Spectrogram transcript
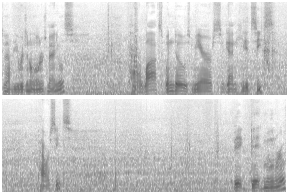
Do have the original owner's manuals. Power locks, windows, mirrors, again, heated seats, power seats. Big, big moonroof.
